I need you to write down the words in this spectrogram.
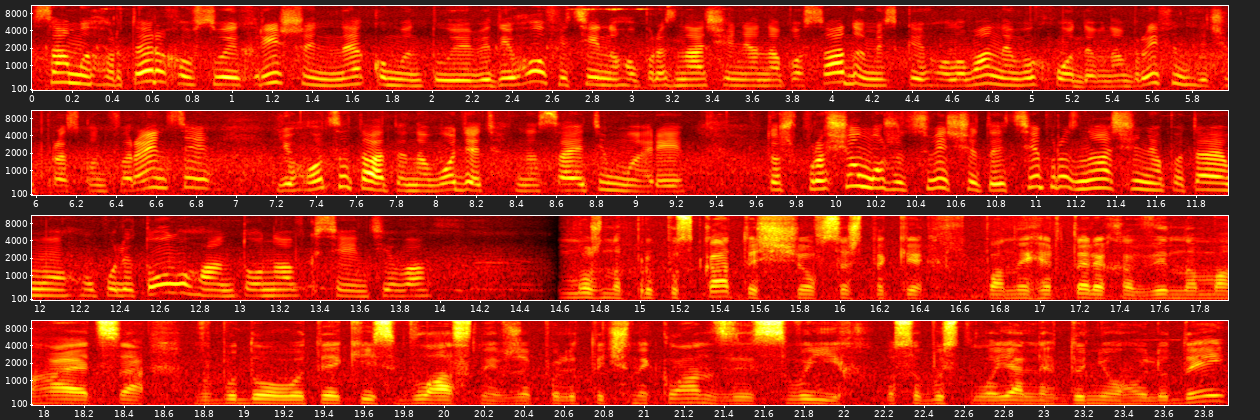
Саме Гортерехов своїх рішень не коментує. Від його офіційного призначення на посаду міський голова не виходив на брифінги чи прес-конференції. Його цитати наводять на сайті мерії. Тож про що можуть свідчити ці призначення? Питаємо у політолога Антона Авксентьєва. Можна припускати, що все ж таки пан Ігор Терехов він намагається вибудовувати якийсь власний вже політичний клан зі своїх особисто лояльних до нього людей,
